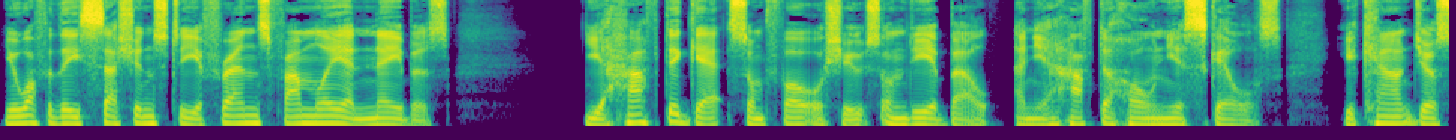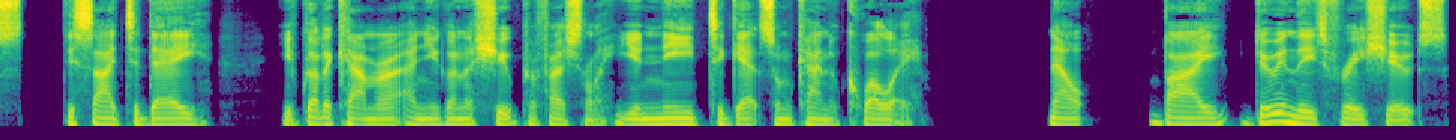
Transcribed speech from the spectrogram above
You offer these sessions to your friends, family, and neighbours. You have to get some photo shoots under your belt and you have to hone your skills. You can't just decide today you've got a camera and you're going to shoot professionally. You need to get some kind of quality. Now, by doing these free shoots,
